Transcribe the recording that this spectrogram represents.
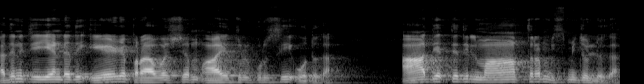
അതിന് ചെയ്യേണ്ടത് ഏഴ് പ്രാവശ്യം ആയത്തുൽ കുർസി ഓതുക. ആദ്യത്തേതിൽ മാത്രം വിസ്മി ചൊല്ലുക.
